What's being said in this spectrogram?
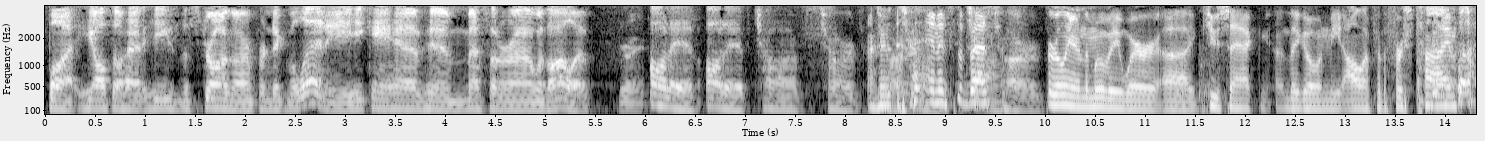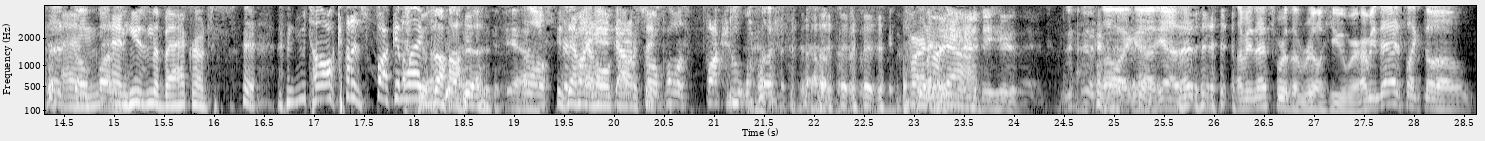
But he also ha- he's the strong arm for Nick Valenti. He can't have him messing around with Olive. Right. Olive, Olive, charmed, charmed, charmed. and it's the best Charmed. earlier in the movie where uh, Cusack they go and meet Olive for the first time, That's so and, funny. and he's in the background. Just, you tell, I'll cut his fucking legs off. Oh, He's stick having my that whole hand down his throat, conversation. pull his fucking legs out. Sorry, you had to hear that. Oh my god, yeah, that's. I mean, that's where the real humor. I mean, that's like the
